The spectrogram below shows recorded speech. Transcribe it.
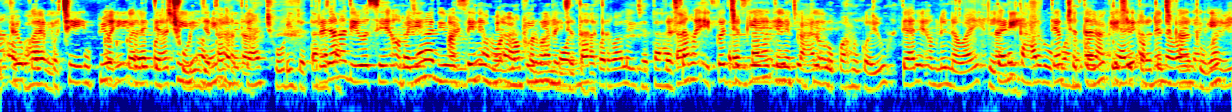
ઉપયોગ કર્યા પછી ઉપયોગ અહીં અને ત્યાં છોડી જતા હતા. ત્યાં છોડી જતા હતા. રજાના દિવસે અમે દિવસે આંટીને અમે મોલમાં આંટીને ફરવા લઈ જતા મોલમાં ફરવા લઈ જતા હતા. રસ્તામાં એક જ જગ્યાએ તેને કાર રોકવાનું કહ્યું ત્યારે અમને નવાઈ લાગી. કાર તેમ છતાં રાકેશે તરત અમને જ કાર નવાઈ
